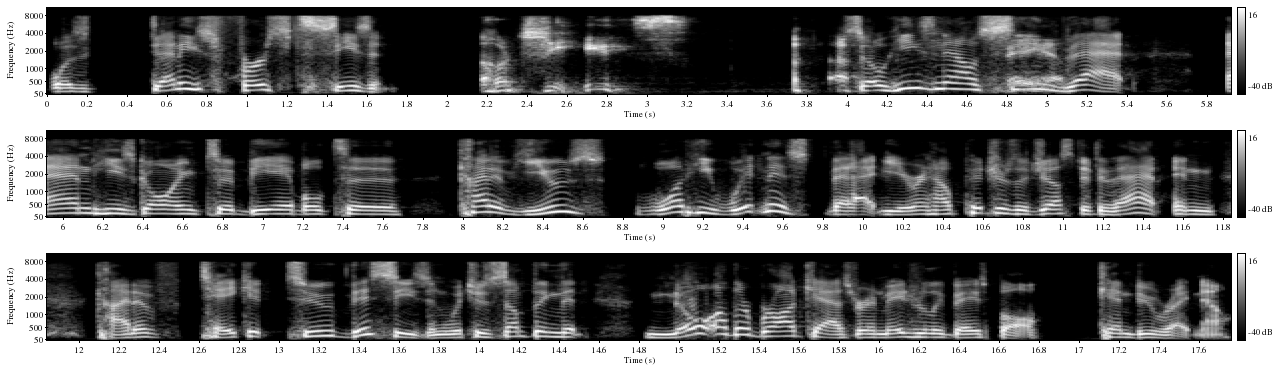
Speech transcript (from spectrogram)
was Denny's first season. Oh, jeez. so he's now seeing Man. that, and he's going to be able to kind of use what he witnessed that year and how pitchers adjusted to that and kind of take it to this season, which is something that no other broadcaster in Major League Baseball can do right now.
